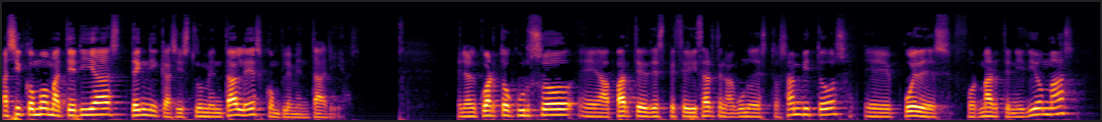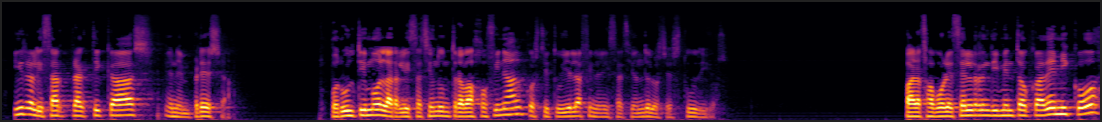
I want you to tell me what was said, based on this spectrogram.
así como materias técnicas instrumentales complementarias. En el cuarto curso, eh, aparte de especializarte en alguno de estos ámbitos, eh, puedes formarte en idiomas y realizar prácticas en empresa. Por último, la realización de un trabajo final constituye la finalización de los estudios. Para favorecer el rendimiento académico,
